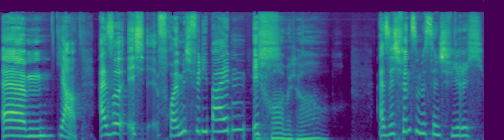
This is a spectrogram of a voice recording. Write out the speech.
Ähm, ja, also ich freue mich für die beiden. Ich, Ich, freue mich auch. also ich finde es ein bisschen schwierig,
